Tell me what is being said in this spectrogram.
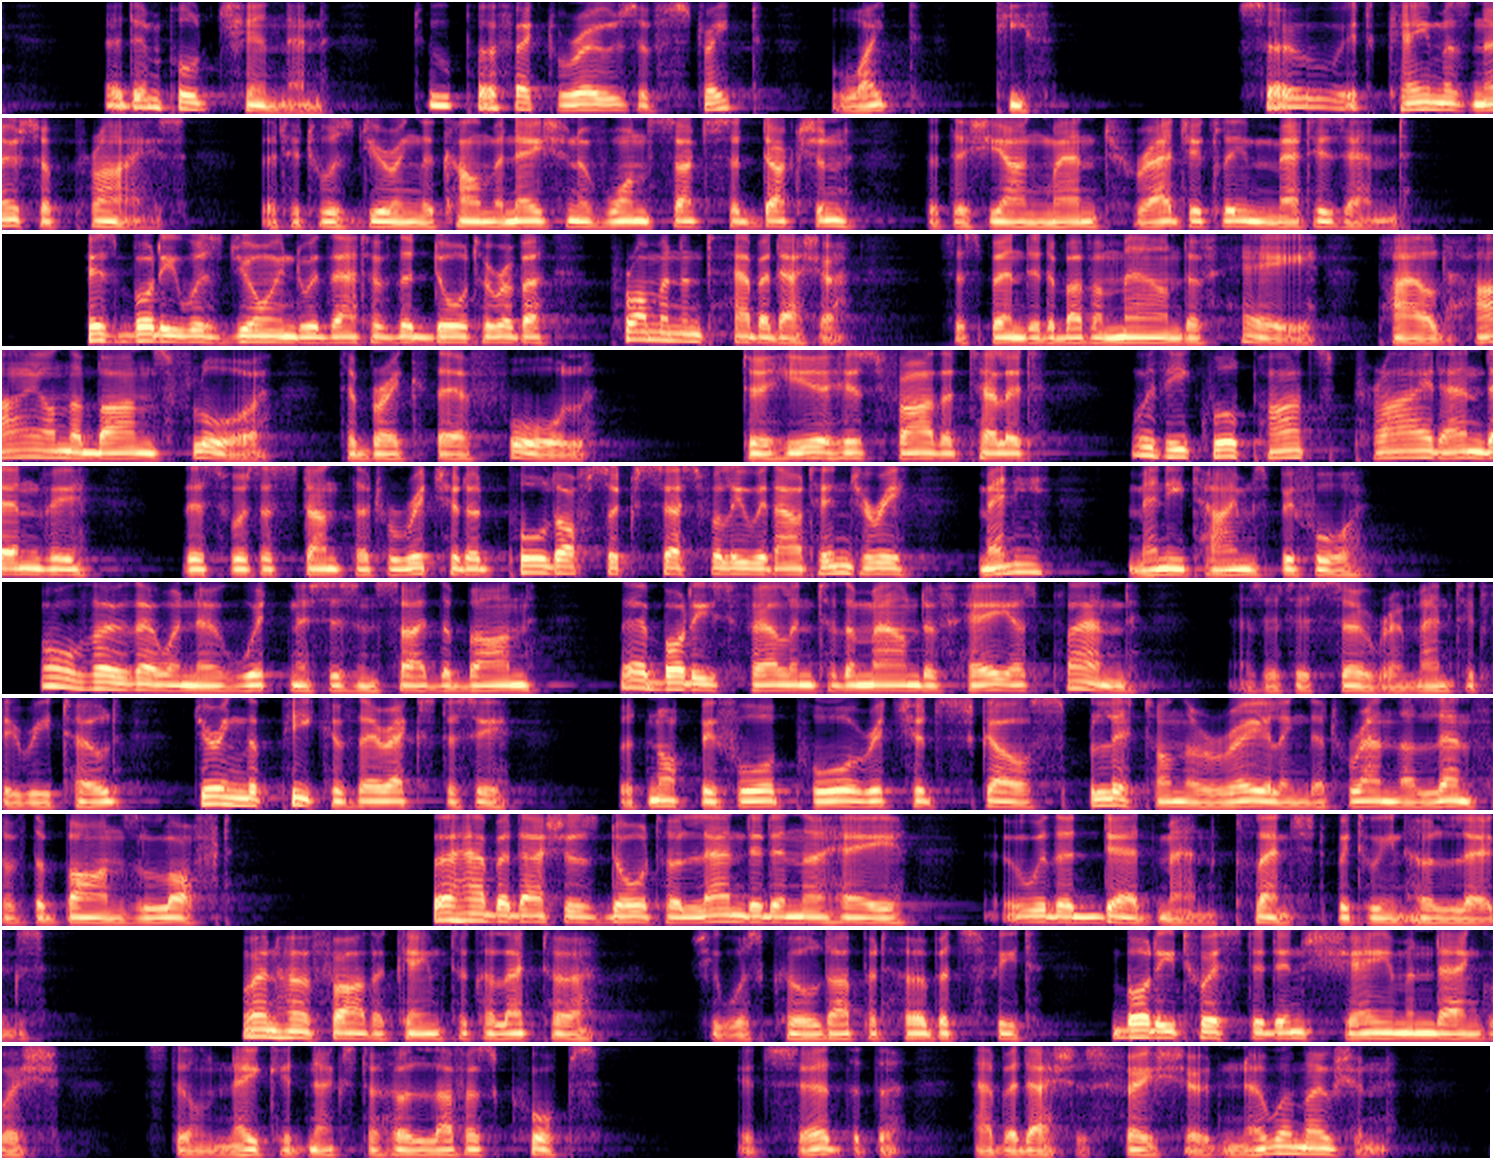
a dimpled chin and two perfect rows of straight, white teeth. So it came as no surprise that it was during the culmination of one such seduction that this young man tragically met his end. His body was joined with that of the daughter of a prominent haberdasher, suspended above a mound of hay piled high on the barn's floor to break their fall. To hear his father tell it, with equal parts pride and envy, this was a stunt that Richard had pulled off successfully without injury many, many times before. Although there were no witnesses inside the barn, their bodies fell into the mound of hay as planned, as it is so romantically retold, during the peak of their ecstasy, but not before poor Richard's skull split on the railing that ran the length of the barn's loft. The haberdasher's daughter landed in the hay with a dead man clenched between her legs. When her father came to collect her, she was curled up at Herbert's feet, body twisted in shame and anguish, still naked next to her lover's corpse. It said that the haberdasher's face showed no emotion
